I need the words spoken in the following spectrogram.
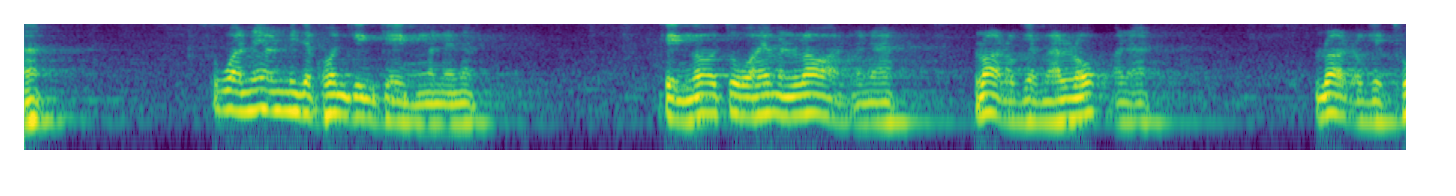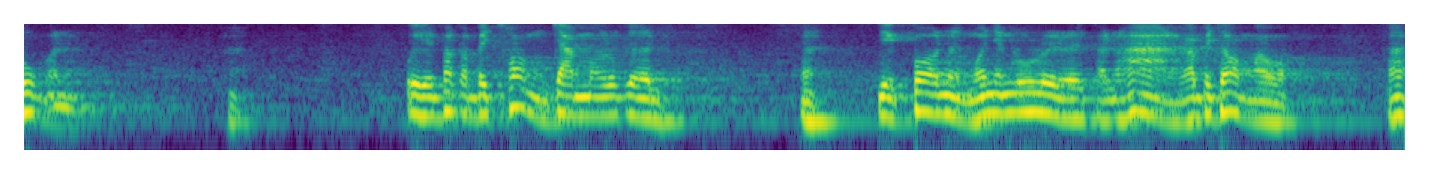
ฮะทุกวันนี้มันมีแต่คนเก่งๆมันนะนะเก่งก็เอาตัวให้มันรอดนะรอดออกจากนรกนะ รอดออกจากทุกข์อะนะกูเห็นพระกันไปท่องจำเอาเหลือเกินเด็กปหนึ่งมันยังรู้เลยเลยกันห้านะครับไปท่องเอาฮะ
